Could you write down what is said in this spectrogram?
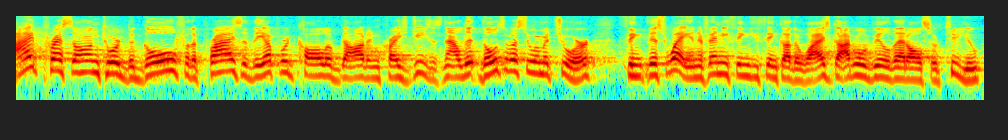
I press on toward the goal for the prize of the upward call of God in Christ Jesus. Now, those of us who are mature think this way, and if anything you think otherwise, God will reveal that also to you.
